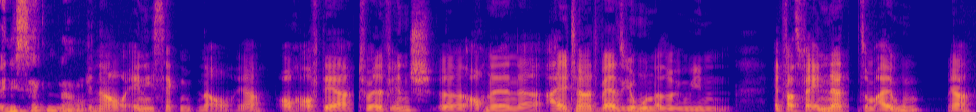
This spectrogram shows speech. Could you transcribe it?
Any Second Now. Genau, Any Second Now, ja. Auch auf der 12-Inch, äh, auch eine, eine altered Version, also irgendwie ein, etwas verändert zum Album, ja.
